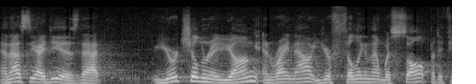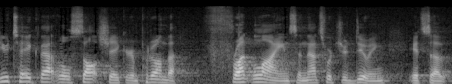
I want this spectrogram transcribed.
And that's the idea is that your children are young, and right now you're filling them with salt. But if you take that little salt shaker and put it on the front lines, and that's what you're doing, it's a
